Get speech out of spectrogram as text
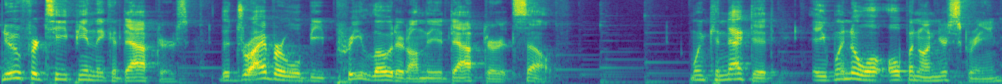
New for TP-Link adapters, the driver will be preloaded on the adapter itself. When connected, a window will open on your screen.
